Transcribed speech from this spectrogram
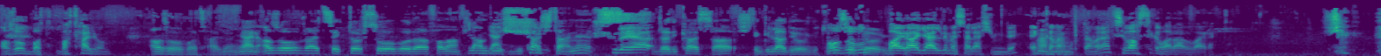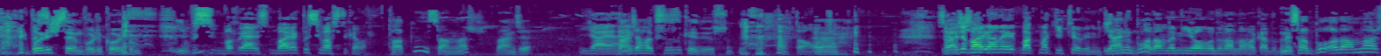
Azov bat- batalyon. Azov batalyon. Yani Azov, Right Sector, Svoboda falan filan bir, Ya şu- birkaç tane Şuraya radikal sağ işte Gladio örgütü, Azov'un örgütü. bayrağı geldi mesela şimdi. Ekrana muhtemelen. Sivastika var abi bayrakta. Barış sembolü koydum. yani bayrakta Sivastika var. Tatlı insanlar bence. Yani hani- Bence haksızlık ediyorsun. tamam. Ee, Sadece şimdi- bayrağına bakmak yetiyor benim için. Yani bu- Adamların iyi olmadığını anlamak adına. Mesela bu adamlar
